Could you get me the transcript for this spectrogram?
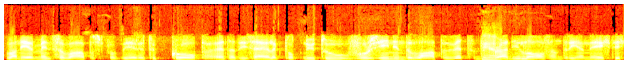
wanneer mensen wapens proberen te kopen. Hè. Dat is eigenlijk tot nu toe voorzien in de wapenwet, de ja. Brady Law van 93.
